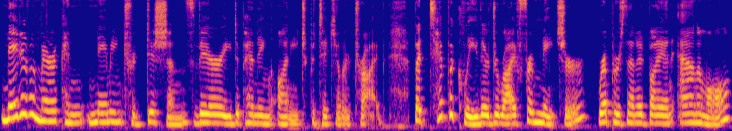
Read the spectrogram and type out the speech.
Native American naming traditions vary depending on each particular tribe, but typically they're derived from nature, represented by an animal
